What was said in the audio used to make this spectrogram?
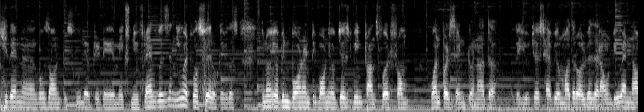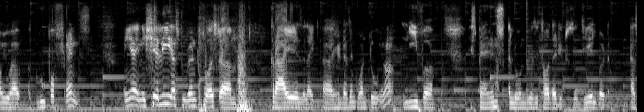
he then uh, goes on to school every day makes new friends. But it's a new atmosphere okay because you know you have been born until born you have just been transferred from one person to another okay. You just have your mother always around you and now you have a group of friends. Yeah initially a student first um, cries like uh, he doesn't want to you know leave uh, his parents alone because he thought that it was a jail. But as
